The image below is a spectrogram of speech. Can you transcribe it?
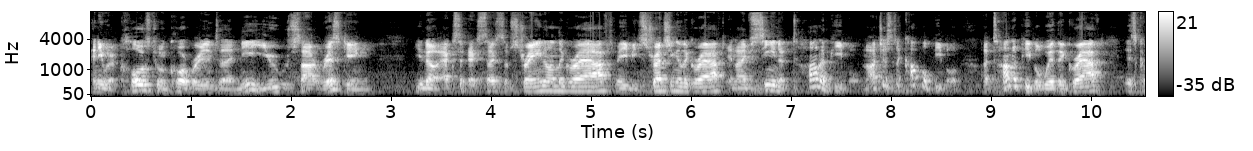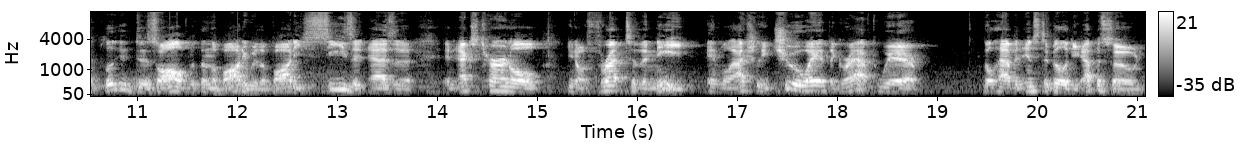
anywhere close to incorporate into that knee, you start risking, you know, ex- excessive strain on the graft, maybe stretching of the graft. And I've seen a ton of people, not just a couple people, a ton of people where the graft is completely dissolved within the body, where the body sees it as a, an external, you know, threat to the knee and will actually chew away at the graft where they'll have an instability episode.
